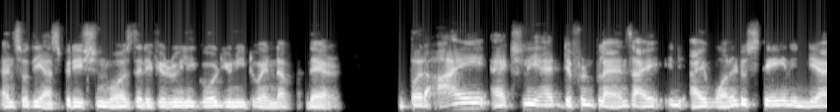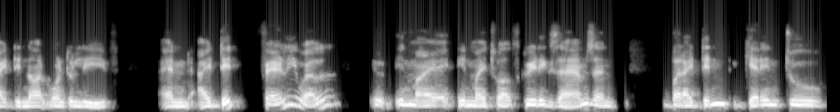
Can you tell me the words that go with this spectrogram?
and so the aspiration was that if you're really good, you need to end up there. But I actually had different plans. I I wanted to stay in India. I did not want to leave, and I did fairly well in my in my 12th grade exams and but I didn't get into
